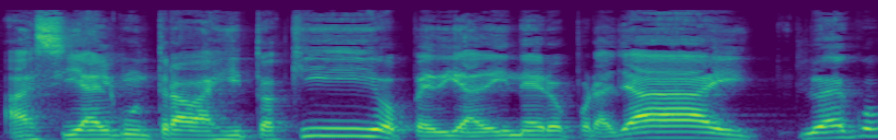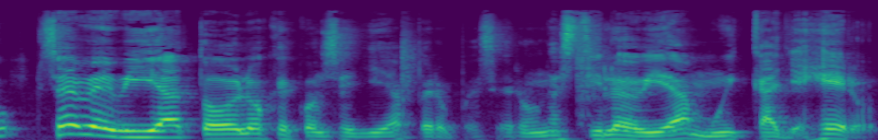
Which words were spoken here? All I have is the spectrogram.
Hacía algún trabajito aquí o pedía dinero por allá y luego se bebía todo lo que conseguía, pero pues era un estilo de vida muy callejero.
